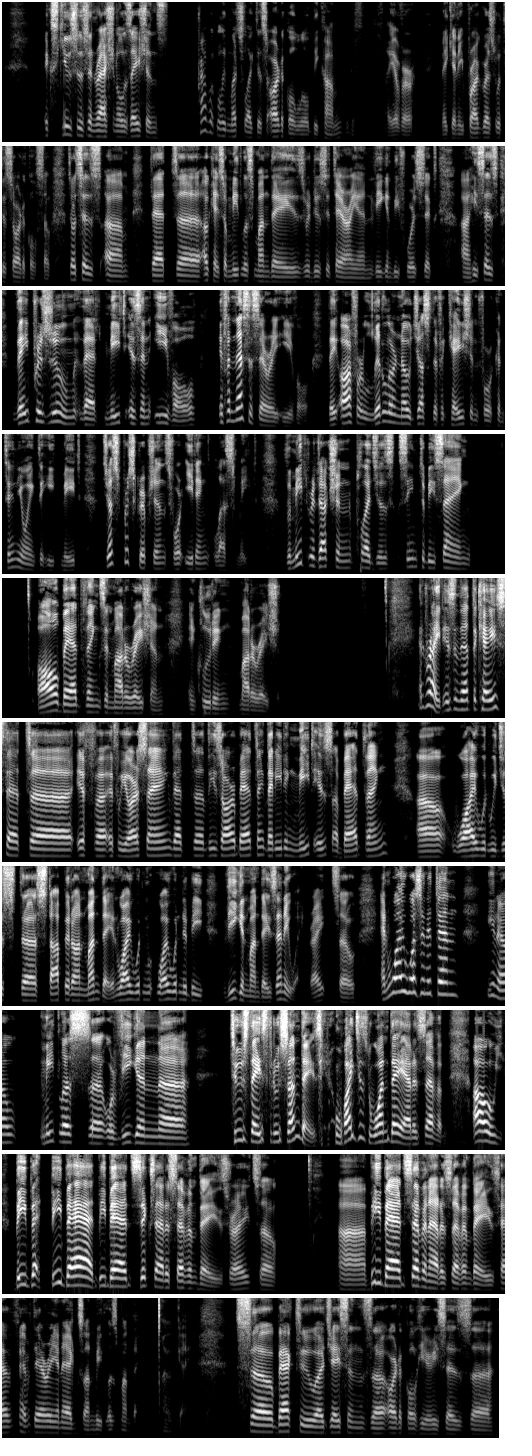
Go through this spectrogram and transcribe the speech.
excuses and rationalizations, probably much like this article will become if, I ever make any progress with this article. So, so it says um, that uh, okay. So, meatless Mondays, reducetarian, vegan before six. Uh, he says they presume that meat is an evil if a necessary evil. They offer little or no justification for continuing to eat meat, just prescriptions for eating less meat. The meat reduction pledges seem to be saying all bad things in moderation, including moderation. And right, isn't that the case? That uh, if uh, if we are saying that uh, these are bad things, that eating meat is a bad thing, uh, why would we just uh, stop it on Monday? And why wouldn't why wouldn't it be vegan Mondays anyway? Right. So, and why wasn't it then? You know, meatless uh, or vegan. Tuesdays through Sundays. why just one day out of seven? Oh, be ba- be bad, be bad six out of seven days, right? So uh, be bad seven out of seven days. Have have dairy and eggs on meatless Monday. Okay. So back to uh, Jason's uh, article here. He says uh,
